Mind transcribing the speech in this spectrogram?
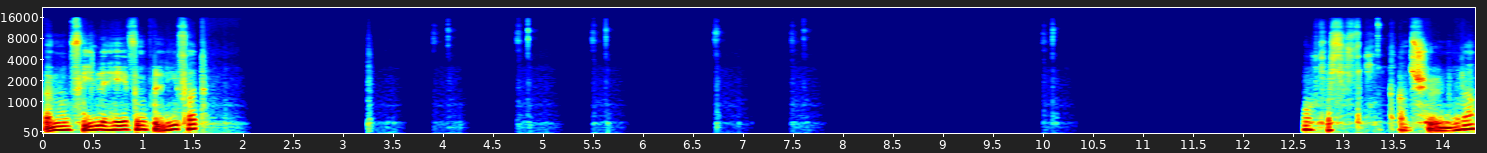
wenn man viele Häfen beliefert. Ach, das ist doch ganz schön, oder?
